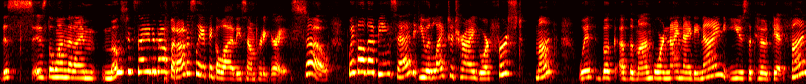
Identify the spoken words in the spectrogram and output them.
This is the one that I'm most excited about, but honestly, I think a lot of these sound pretty great. So with all that being said, if you would like to try your first month with Book of the Month for $9.99. Use the code GETFUN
